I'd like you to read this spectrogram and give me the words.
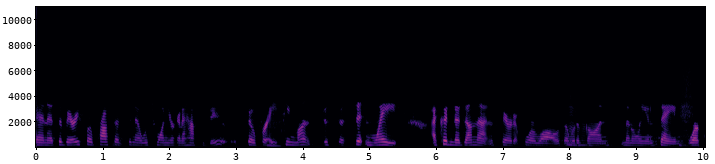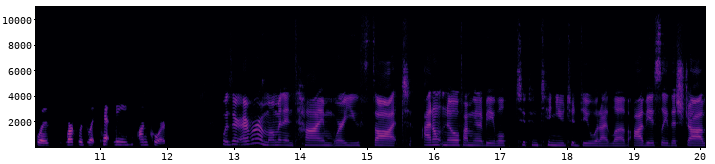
and it's a very slow process to know which one you're going to have to do. So for mm. 18 months, just to sit and wait, I couldn't have done that and stared at four walls. I would have mm-hmm. gone mentally insane. Work was work was what kept me on course. Was there ever a moment in time where you thought, I don't know if I'm going to be able to continue to do what I love? Obviously, this job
